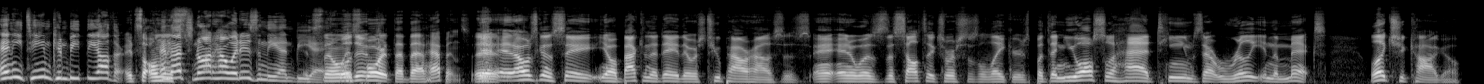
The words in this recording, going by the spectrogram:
any team can beat the other. It's the only and s- that's not how it is in the NBA. It's the only Well, there- sport that that happens. Yeah, Uh, and I was gonna say, you know, back in the day, there was two powerhouses, and, and it was the Celtics versus the Lakers. But then you also had teams that were really in the mix, like Chicago,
